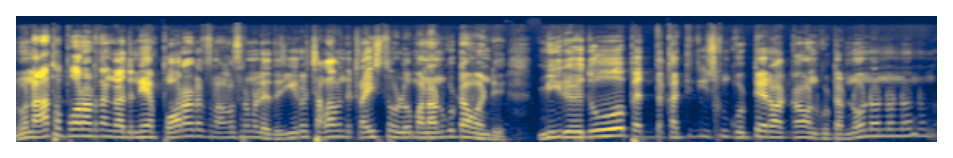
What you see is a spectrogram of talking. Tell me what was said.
నువ్వు నాతో పోరాడతాం కాదు నేను పోరాడాల్సిన అవసరం లేదు. ఈరోజు చాలామంది క్రైస్తవులు మనం అనుకుంటామండి మీరు ఏదో పెద్ద కత్తి తీసుకుని కొట్టే రకం అనుకుంటారు. No no no no no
